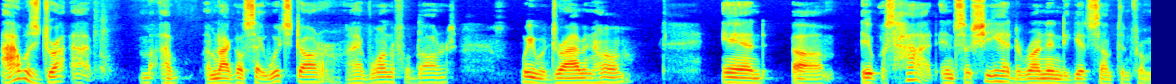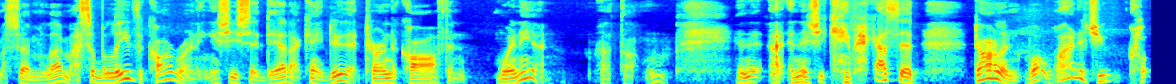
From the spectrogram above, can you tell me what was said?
I was dri- I, I, I'm not going to say which daughter. I have wonderful daughters. We were driving home, and um, it was hot, and so she had to run in to get something from a 7-Eleven. I said, "Well, leave the car running," and she said, "Dad, I can't do that." Turn the car off and went in. I thought, hmm. and then I, and then she came back. I said, "Darling, what, why did you cl-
